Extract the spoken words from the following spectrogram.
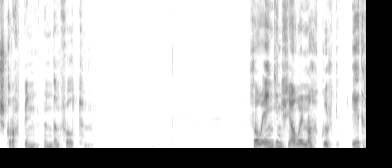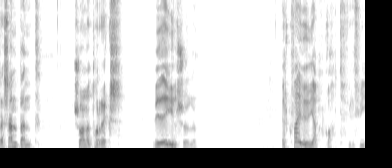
skroppin undan fótum. Þó enginn sjáu nokkurt ytra samband svona torreks við eigilsögu er hvæðið jafn gott fyrir því.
